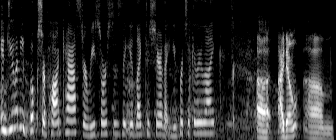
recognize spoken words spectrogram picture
And do you have any books or podcasts or resources that you'd like to share that you particularly like? Uh, I don't. Um,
